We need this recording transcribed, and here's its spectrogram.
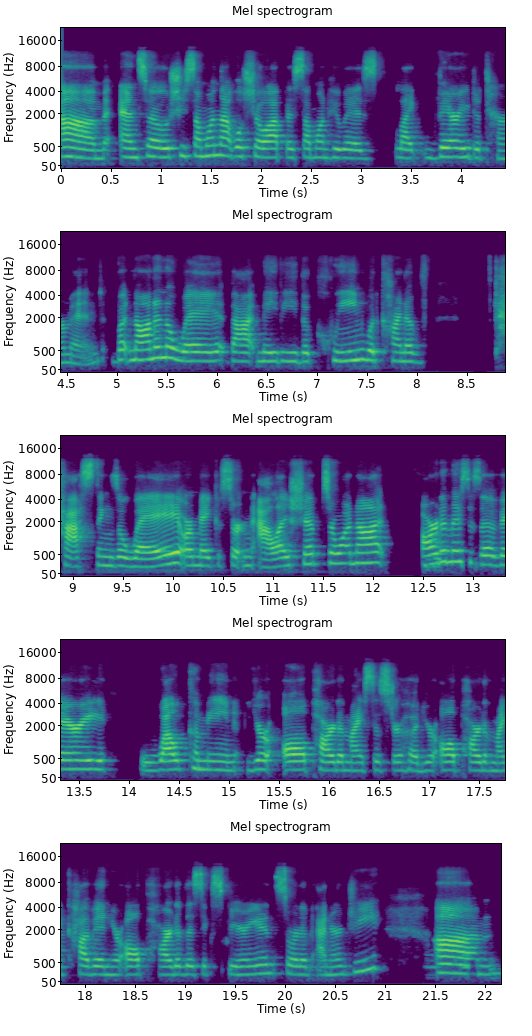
um, and so she's someone that will show up as someone who is like very determined, but not in a way that maybe the queen would kind of cast things away or make certain allyships or whatnot. Mm-hmm. Artemis is a very welcoming, you're all part of my sisterhood, you're all part of my coven, you're all part of this experience sort of energy. Mm-hmm. Um,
